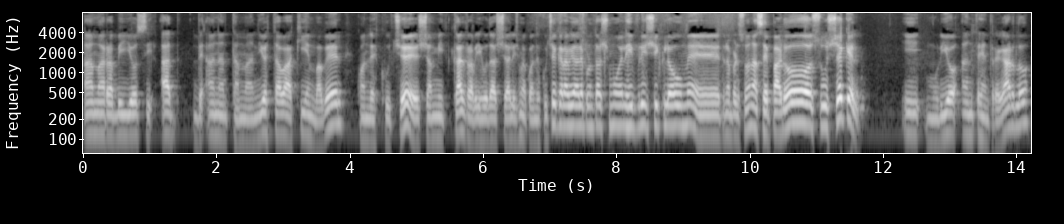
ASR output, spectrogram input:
Ama Rabbi ad de Anantaman. Yo estaba aquí en Babel cuando escuché Shamit Kal Rabbi Judá cuando escuché que Rabbi le preguntó a Shmuel Hifri una persona separó su shekel y murió antes de entregarlo.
